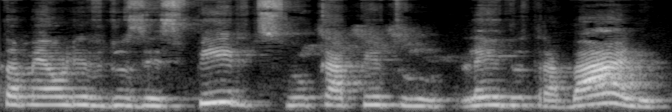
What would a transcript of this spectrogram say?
também ao livro dos Espíritos, no capítulo Lei do Trabalho,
